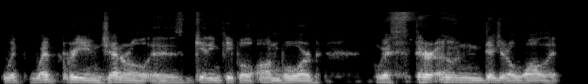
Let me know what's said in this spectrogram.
with Web3 in general is getting people on board with their own digital wallet.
